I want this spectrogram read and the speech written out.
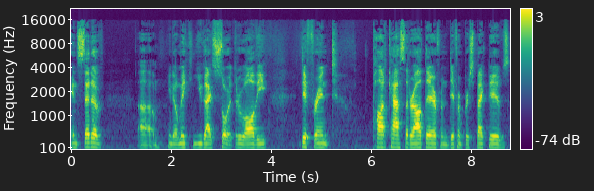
instead of um, you know making you guys sort through all the different podcasts that are out there from different perspectives.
